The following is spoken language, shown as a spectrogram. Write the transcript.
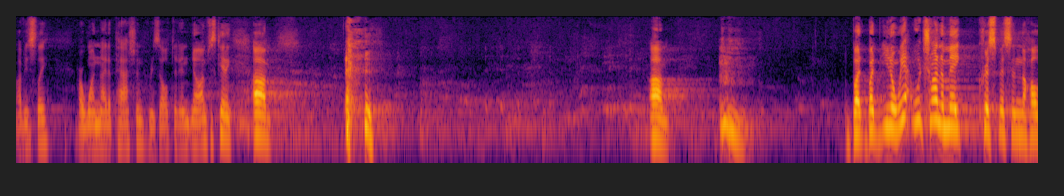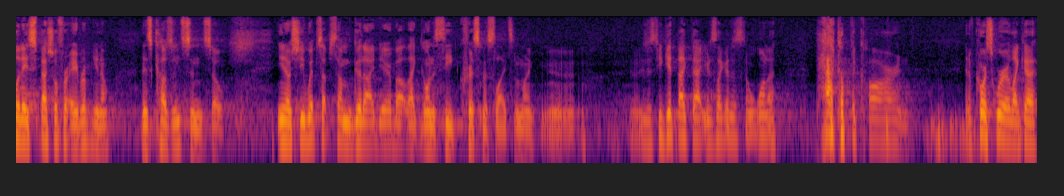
obviously. Our one night of passion resulted in, no, I'm just kidding. Um, um, but, but, you know, we, we're trying to make Christmas and the holidays special for Abram, you know, and his cousins. And so, you know, she whips up some good idea about like going to see Christmas lights. And I'm like, eh. you, know, just, you get like that, you're just like, I just don't want to pack up the car. And, and of course, we're like a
